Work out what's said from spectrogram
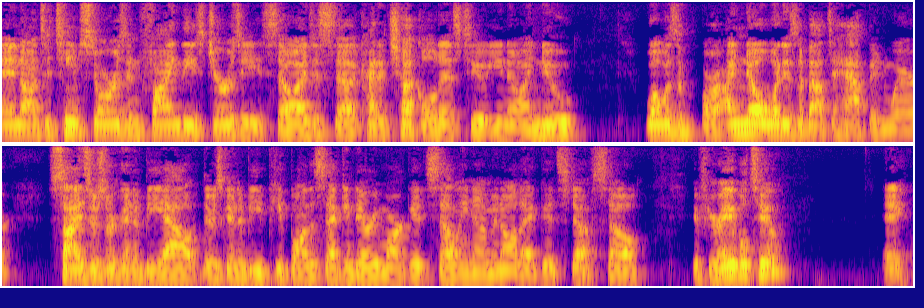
and onto team stores and find these jerseys. So I just uh, kind of chuckled as to, you know, I knew what was, or I know what is about to happen where sizers are going to be out. There's going to be people on the secondary market selling them and all that good stuff. So if you're able to, hey,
